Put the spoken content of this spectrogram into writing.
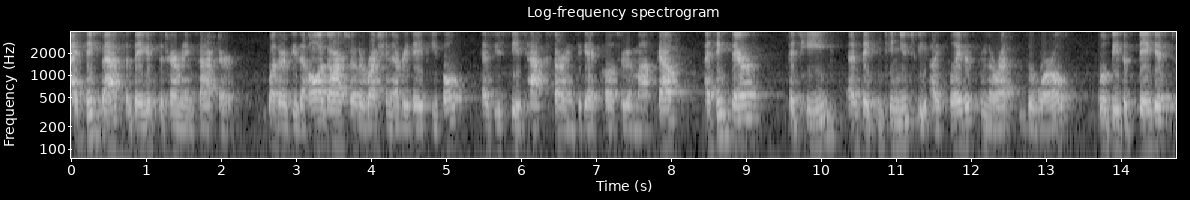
I think that's the biggest determining factor, whether it be the oligarchs or the Russian everyday people, as you see attacks starting to get closer to Moscow. I think their fatigue as they continue to be isolated from the rest of the world will be the biggest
